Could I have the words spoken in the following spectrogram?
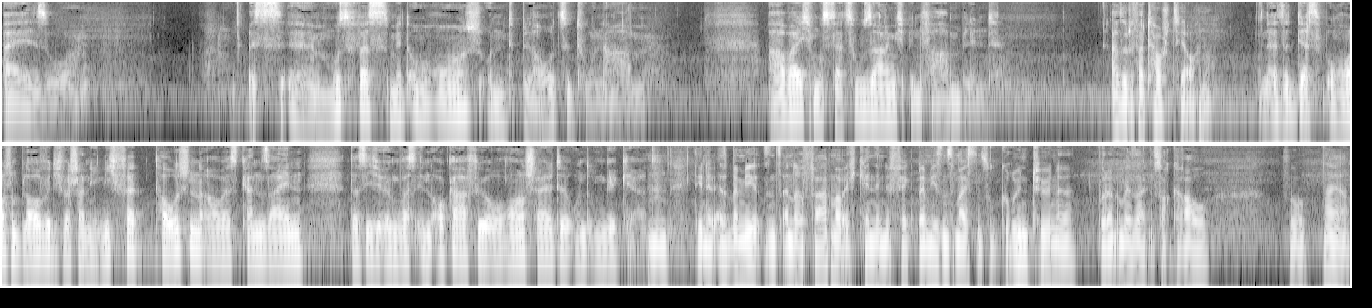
Also, es äh, muss was mit Orange und Blau zu tun haben. Aber ich muss dazu sagen, ich bin farbenblind. Also du vertauscht sie auch noch. Also das Orange und Blau würde ich wahrscheinlich nicht vertauschen, aber es kann sein, dass ich irgendwas in Ocker für Orange halte und umgekehrt. Hm. Den, also bei mir sind es andere Farben, aber ich kenne den Effekt. Bei mir sind es meistens so Grüntöne, wo dann immer sagt, ist doch grau. So, naja.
